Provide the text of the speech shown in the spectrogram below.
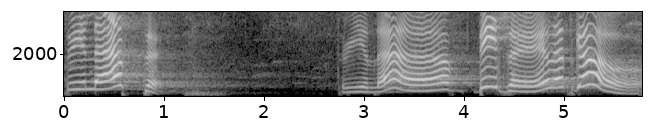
Three left. Three left. DJ, let's go.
